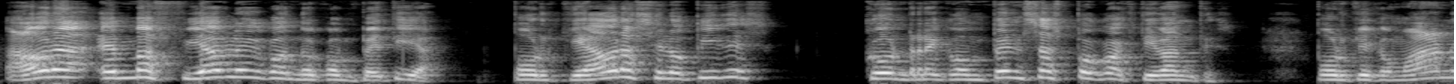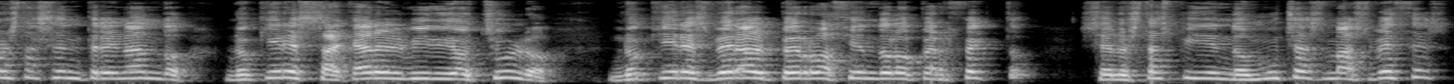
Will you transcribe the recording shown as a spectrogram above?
Ahora es más fiable que cuando competía, porque ahora se lo pides con recompensas poco activantes. Porque como ahora no estás entrenando, no quieres sacar el vídeo chulo, no quieres ver al perro haciéndolo perfecto, se lo estás pidiendo muchas más veces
